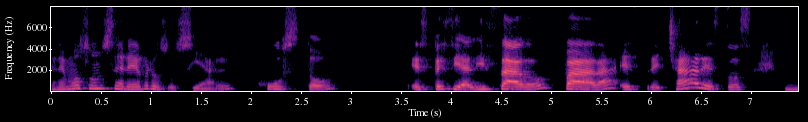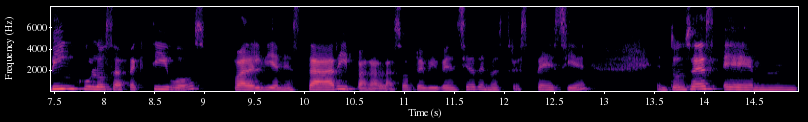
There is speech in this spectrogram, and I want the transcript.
tenemos un cerebro social justo, especializado para estrechar estos vínculos afectivos para el bienestar y para la sobrevivencia de nuestra especie. Entonces, em,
